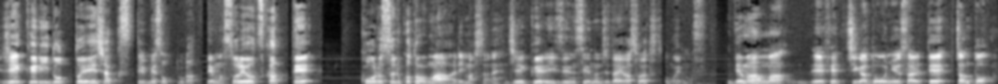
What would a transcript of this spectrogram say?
jQuery.ajax っていうメソッドがあって、まあ、それを使ってコールすることもまあありましたね。jQuery 全盛の時代はそうやったと思います。で、まあまあ、で、フェッチが導入されて、ちゃんと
